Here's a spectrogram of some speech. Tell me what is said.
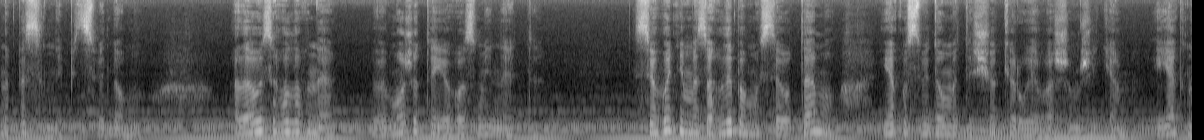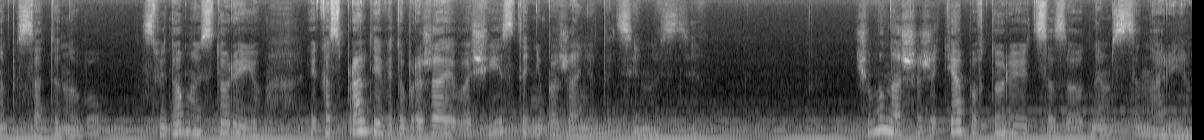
написаний підсвідомо. Але ось головне, ви можете його змінити. Сьогодні ми заглибимося у тему, як усвідомити, що керує вашим життям, і як написати нову, свідому історію, яка справді відображає ваші істинні бажання та цінності. Чому наше життя повторюється за одним сценарієм?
